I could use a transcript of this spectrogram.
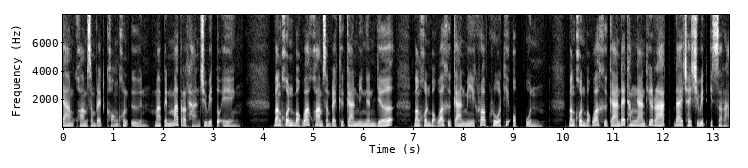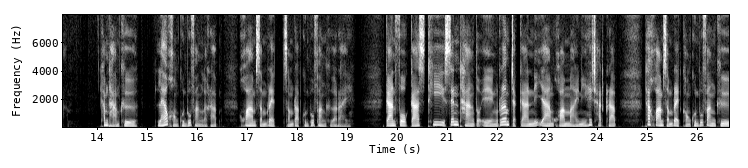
ยามความสำเร็จของคนอื่น มาเป็นมาตรฐานชีวิตตัวเอง บางคนบอกว่าความสำเร็จคือการมีเงินเยอะ บางคนบอกว่าคือการมีครอบครัวที่อบอุ่น บางคนบอกว่าคือการได้ทำงานที่รักได้ใช้ชีวิตอิสระคำถามคือ แล้วของคุณผู้ฟังล่ะครับ ความสำเร็จสำหรับคุณผู้ฟังคืออะไร การโฟกัสที่เส้นทางตัวเองเริ่มจากการนิยามความหมายนี้ให้ชัดครับ ถ้าความสำเร็จของคุณผู้ฟังคือ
